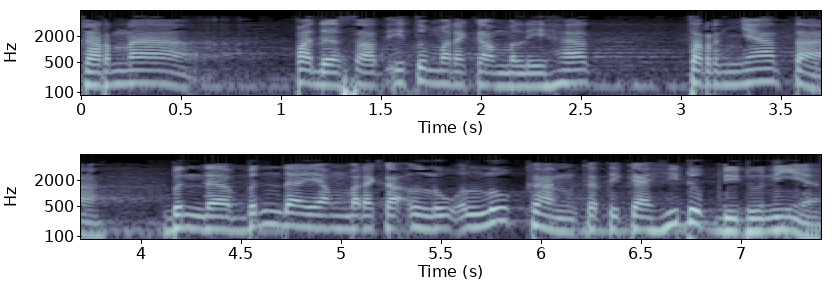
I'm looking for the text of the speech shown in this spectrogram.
Karena pada saat itu mereka melihat ternyata benda-benda yang mereka elu-elukan ketika hidup di dunia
